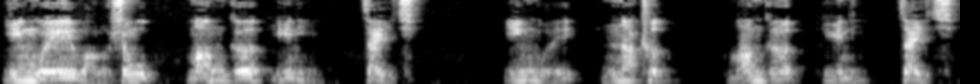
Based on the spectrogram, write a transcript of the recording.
因为网络生物，芒格与你。在一起，因为那克芒格与你在一起。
